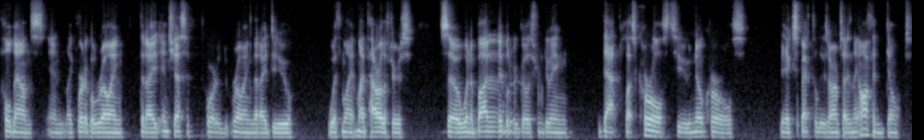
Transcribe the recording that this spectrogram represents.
pull downs and like vertical rowing that I and chest supported rowing that I do with my my powerlifters. So when a bodybuilder goes from doing that plus curls to no curls, they expect to lose arm size, and they often don't.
